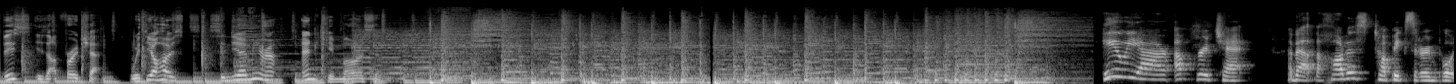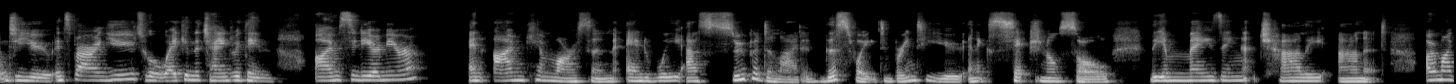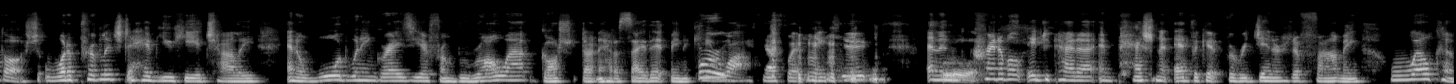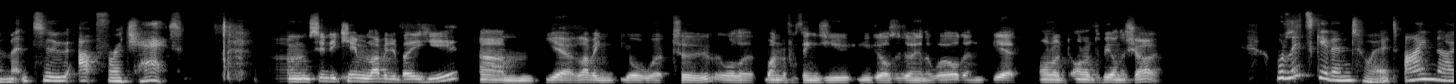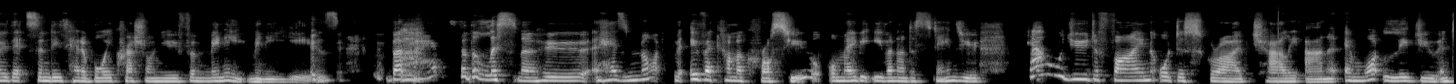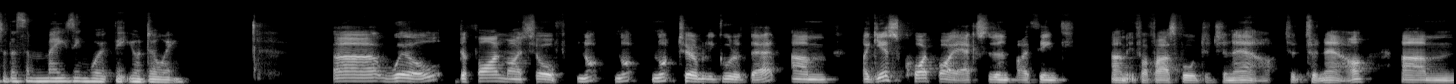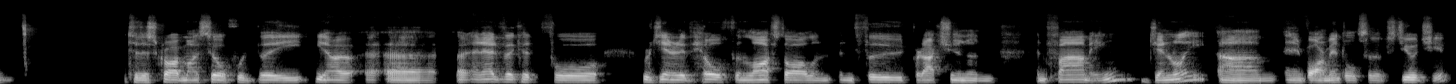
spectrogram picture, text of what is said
This is Up for a Chat with your hosts, Cyndi O'Meara and Kim Morrison. Here we are, up for a chat about the hottest topics that are important to you, inspiring you to awaken the change within. I'm Cyndi O'Meara. And I'm Kim Morrison, and we are super delighted this week to bring to you an exceptional soul, the amazing Charlie Arnott. Oh my gosh, what a privilege to have you here, Charlie, an award winning grazier from Boorowa. Gosh, don't know how to say that, being a Kiwi. Thank you. An incredible educator and passionate advocate for regenerative farming. Welcome to Up for a Chat. Um, Cyndi Kim, lovely to be here. Um, yeah, loving your work too. All the wonderful things you you girls are doing in the world, and yeah, honoured honoured to be on the show. Well, let's get into it. I know that Cyndi's had a boy crush on you for many, many years, but perhaps for the listener who has not ever come across you or maybe even understands you, how would you define or describe Charlie Arnott and what led you into this amazing work that you're doing? Uh, well, define myself. Not not not terribly good at that. Um, I guess quite by accident. I think um, if I fast forward to, to now, to, to now, um, to describe myself would be, you know, an advocate for regenerative health and lifestyle and, and food production and and farming generally um, and environmental sort of stewardship.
